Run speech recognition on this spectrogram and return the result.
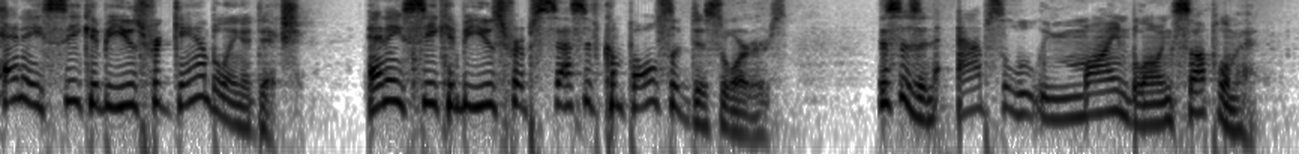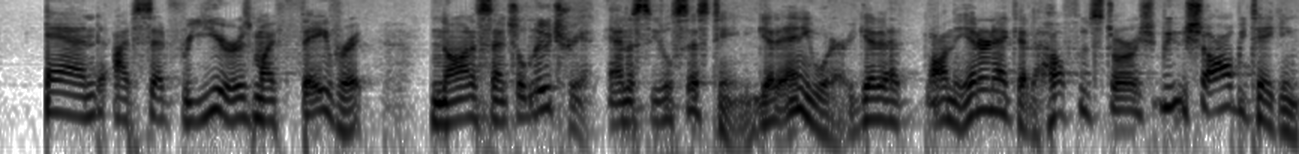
NAC can be used for gambling addiction. NAC can be used for obsessive compulsive disorders. This is an absolutely mind blowing supplement. And I've said for years, my favorite non essential nutrient, N acetylcysteine. You get it anywhere. You get it on the internet, get it at a health food store. You should, be, should all be taking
